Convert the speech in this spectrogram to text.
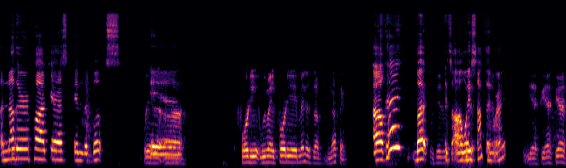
Another podcast in the books. We had, uh, and- forty. We made forty-eight minutes of nothing. Okay, but it. it's always it. something, right? Yes, yes, yes.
